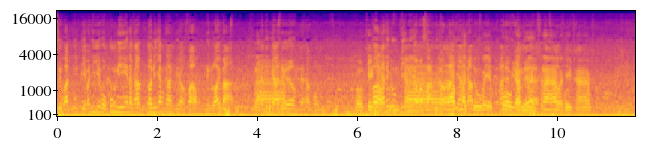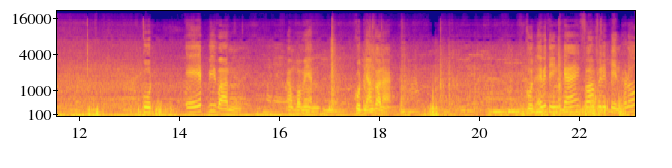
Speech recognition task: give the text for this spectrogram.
ซื้อบัตรกลุ่มปีวันที่26พรุ่งนี้นะครับตอนนี้ยังทันพี่น้องเปล่า100 บาทครับกติกาเดิมนะครับผม โอเคก็ขอบการได้กคุลุ่ณมปีครันี้เอามาฝากพี่น้องหลายบอย่างมาครับดูพระเอกมาโบเด้อพี่น้กัอนงเด้อนะครับครับสวัสดีครับกุดเอฟวีวันอ้าวบอแมนกุดหยังก่อนอะ กุด everything guy from Philippines hello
